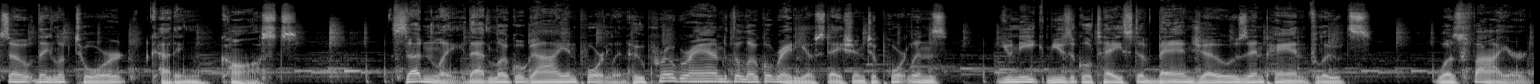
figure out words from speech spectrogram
So they looked toward cutting costs. Suddenly, that local guy in Portland who programmed the local radio station to Portland's unique musical taste of banjos and pan flutes was fired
